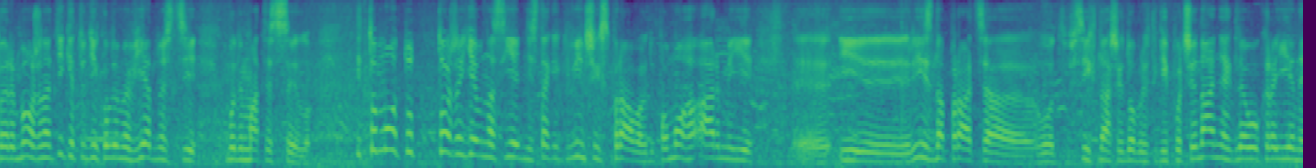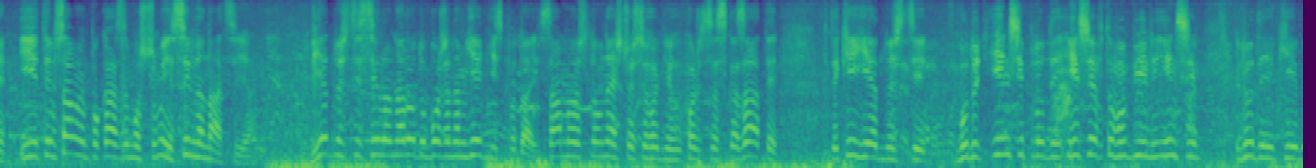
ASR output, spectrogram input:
переможена тільки тоді, коли ми в єдності будемо мати силу. І тому тут теж є в нас єдність, так як в інших справах, допомога армії е, і різна праця от, всіх наших добрих таких починаннях для України. І тим самим показуємо, що ми є сильна нація. В єдності сила народу, Боже, нам єдність подай. Саме основне, що сьогодні хочеться сказати, в такій єдності будуть інші плоди, інші автомобілі, інші люди, які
